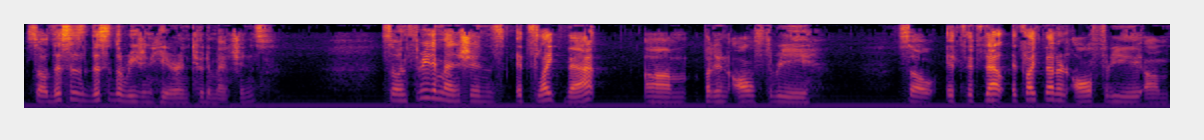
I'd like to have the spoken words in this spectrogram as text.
So this is this is the region here in two dimensions. So in three dimensions, it's like that, um, but in all three. So it's it's that it's like that in all three um,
